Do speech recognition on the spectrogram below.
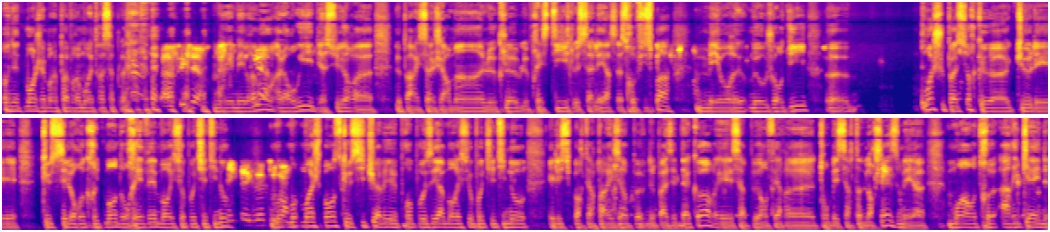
Honnêtement, j'aimerais pas vraiment être à sa place. en fait. Ah, c'est clair. Mais, mais vraiment, alors oui, bien sûr, euh, le Paris Saint-Germain, le club, le prestige, le salaire, ça se refuse pas. Mais, mais aujourd'hui, euh, moi, je suis pas sûr que euh, que les que c'est le recrutement dont rêvait Mauricio Pochettino. Exactement. Moi, moi, je pense que si tu avais proposé à Mauricio Pochettino et les supporters parisiens peuvent ne pas être d'accord et ça peut en faire euh, tomber certains de leurs chaises, mais euh, moi entre Harry Kane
